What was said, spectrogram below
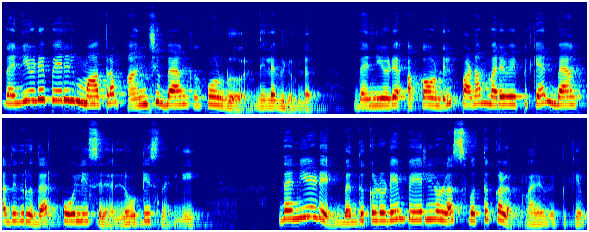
ധന്യയുടെ പേരിൽ മാത്രം അഞ്ച് ബാങ്ക് അക്കൗണ്ടുകൾ നിലവിലുണ്ട്. ധന്യയുടെ അക്കൗണ്ടിൽ പണം മരവിപ്പിക്കാൻ ബാങ്ക് അധികൃതർ പോലീസിന് നോട്ടീസ് നൽകി. ധന്യയുടെയും ബന്ധുക്കളുടെയും പേരിലുള്ള സ്വത്തുക്കളും മരവിപ്പിക്കും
